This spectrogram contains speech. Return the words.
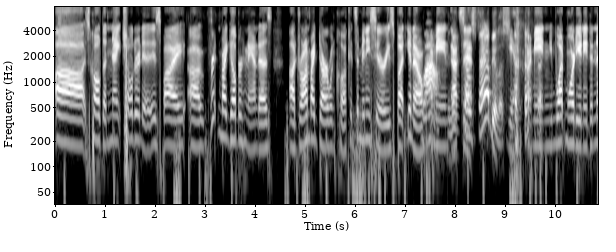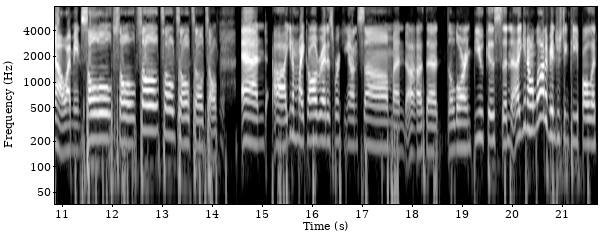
uh, it's called The Night Children. It is by uh, written by Gilbert Hernandez, uh, drawn by Darwyn Cooke. It's a miniseries, but you know, I Wow. mean, and that's that it. sounds fabulous. Yeah, I mean, what more do you need to know? I mean, sold, sold, sold, sold, sold, sold, sold. And uh, you know, Mike Allred is working on some, and uh, the the Lauren Beukes, and uh, you know, a lot of interesting people. And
